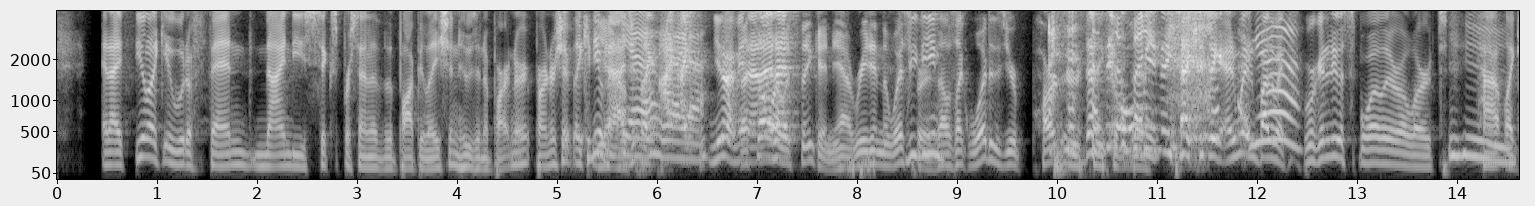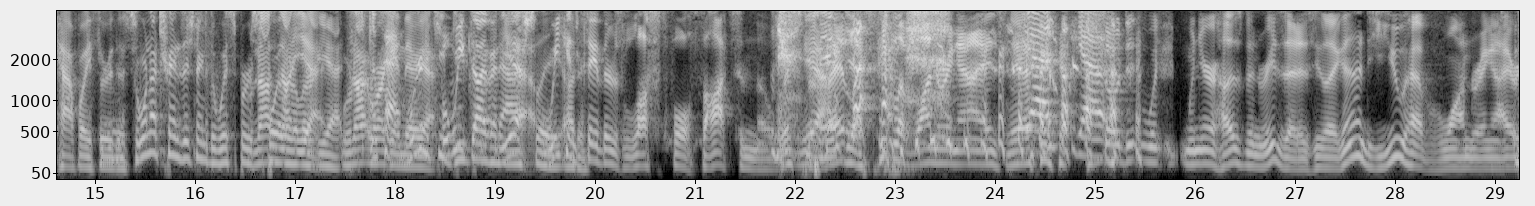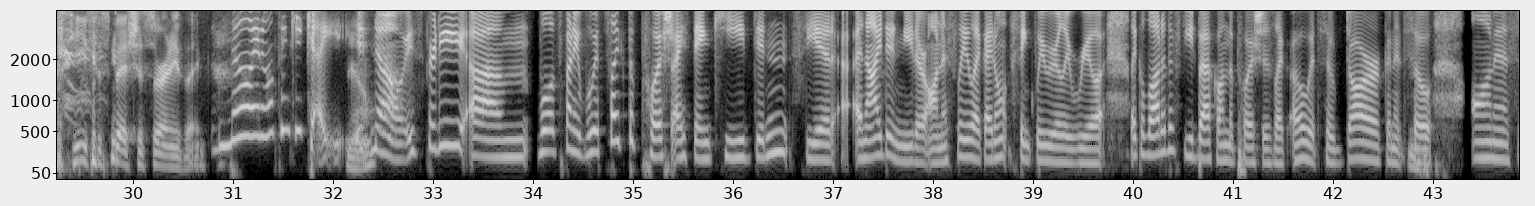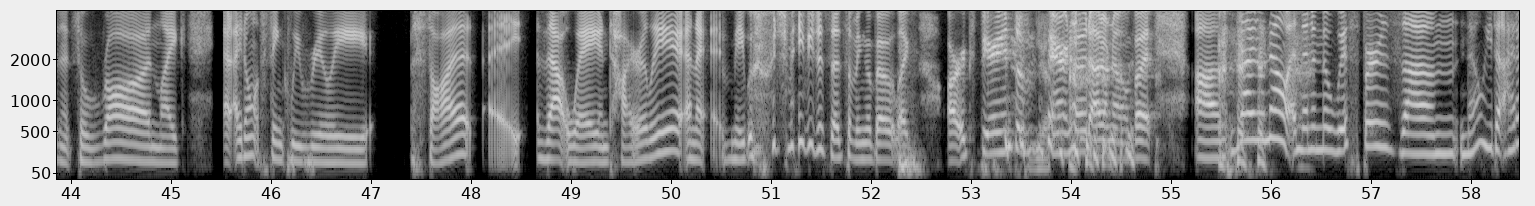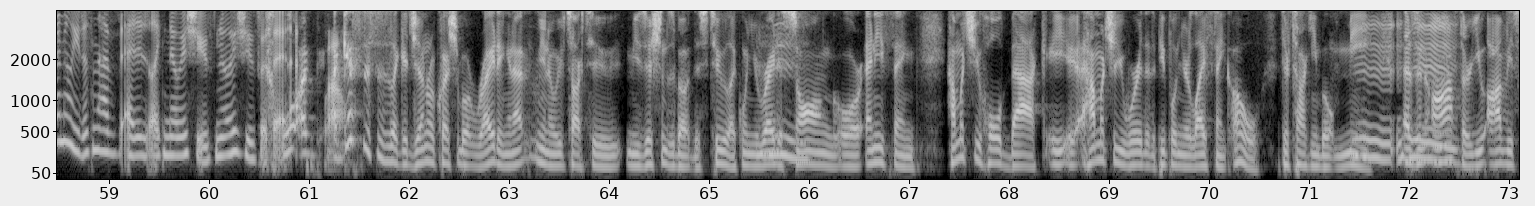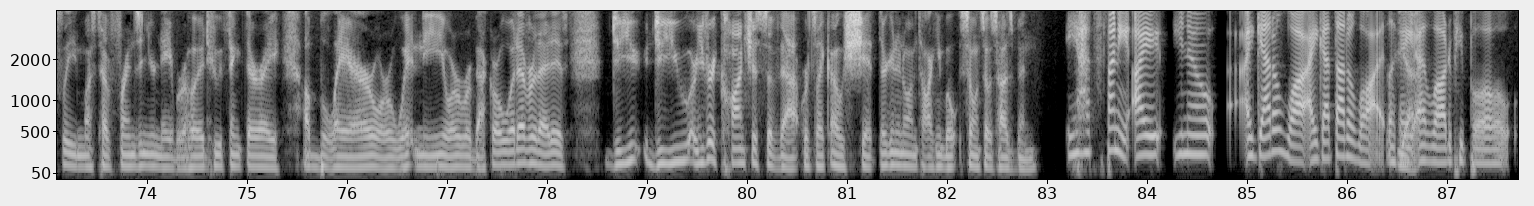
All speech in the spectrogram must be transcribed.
and I feel like it would offend 96% of the population who's in a partner partnership. Like, can you Yeah. imagine? Yeah, like, I, yeah, I- yeah. you know what I mean? That's And all I I- was thinking. Yeah, reading the whispers. I was like, what does your partner That's the only this? thing I can think. Of. And when, by the way, we're gonna do a spoiler alert Mhm. ha- like halfway through this. So we're not transitioning to the whispers not- spoiler not alert yet. yet. We're not- we're not Okay. getting there We're gonna yet. keep But we deep diving yeah, Ashley. We can Audrey. say there's lustful thoughts in the whispers, Yeah. right? Like people have wandering eyes. Yeah. Yes, yeah. So when, when your husband reads that, is he like, uh, do you have wandering eye or is he suspicious or anything? No, I don't think he can. No? No, he's pretty. Um, well, it's funny with like the push. I think he didn't see it, and I didn't either. Honestly, like I don't think we really real. Like a lot of the feedback on the push is like, oh, it's so dark and it's so honest and it's so raw, and like I don't think we really saw it uh, that way entirely and I maybe which maybe just said something about like our experience of Yeah. parenthood I don't know but um yeah I don't know and then in the whispers um no he d- I don't know he doesn't have uh, like no issues no issues with it Well, I, I guess this is like a general question about writing, and I, you know, we've talked to musicians about this too. Like when you write a Mhm. song or anything, how much you hold back? eh, How much are you worried that the people in your life think, "Oh, they're talking about me"? As an Mhm. author, you obviously must have friends in your neighborhood who think they're a, a Blair or a Whitney or a Rebecca or whatever that is. Do you do you are you very conscious of that? Where it's like, oh shit, they're gonna know I'm talking about so and so's husband. Yeah, it's funny. I, you know, I get a lot. I get that a lot. Like, Yeah. I, a lot of people,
